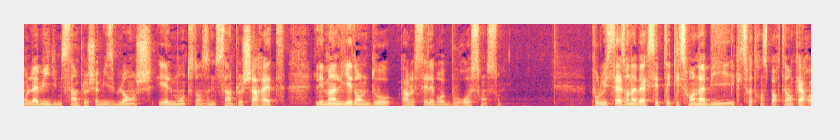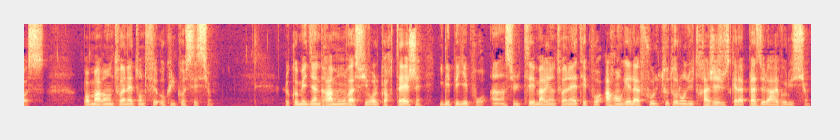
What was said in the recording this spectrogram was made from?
on l'habille d'une simple chemise blanche et elle monte dans une simple charrette, les mains liées dans le dos par le célèbre bourreau Samson. Pour Louis XVI, on avait accepté qu'il soit en habit et qu'il soit transporté en carrosse. Pour Marie-Antoinette, on ne fait aucune concession. Le comédien Gramont va suivre le cortège. Il est payé pour insulter Marie-Antoinette et pour haranguer la foule tout au long du trajet jusqu'à la place de la Révolution.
